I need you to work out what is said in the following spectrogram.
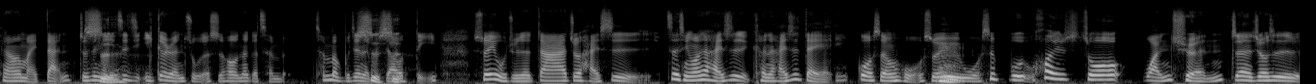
刚刚买蛋，就是你自己一个人煮的时候，那个成本成本不见得比较低，所以我觉得大家就还是这个情况下，还是可能还是得过生活，所以我是不会说。完全真的就是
